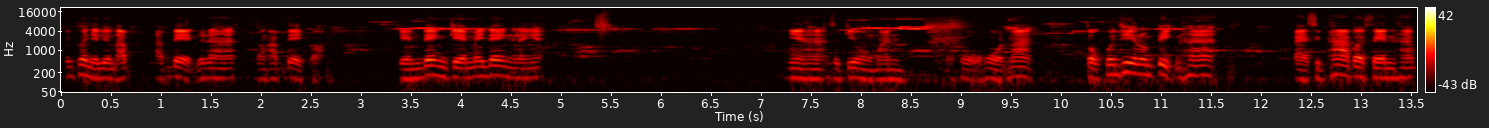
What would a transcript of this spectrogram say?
เพื่อนๆอย่าลืมอัปอัปเดตด้วยนะฮะ ต้องอัปเดตก่อน เกมเด้งเกมไม่เด้งอะไรเงี้ย นี่ฮะสกิลของมัน โอ้โหโหดมาก ตกพื้นที่โอลิมปิกนะฮะ 85เปอร์เซ็นต์ครับ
